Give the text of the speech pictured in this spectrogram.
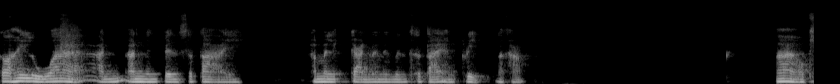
ก็ให้รู้ว่าอันอันหนึงเป็นสไตล์อเมริกัน อันหนึงเป็นสไตล์อังกฤษนะครับอ่าโอเค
